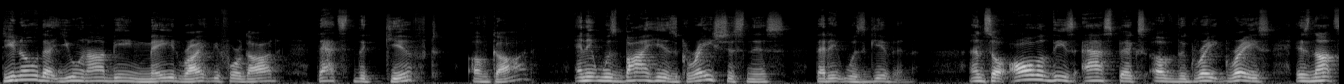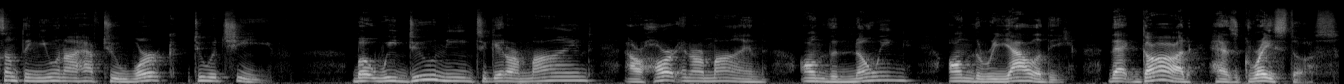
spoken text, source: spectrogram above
Do you know that you and I being made right before God, that's the gift of God? And it was by His graciousness that it was given. And so, all of these aspects of the great grace is not something you and I have to work to achieve. But we do need to get our mind, our heart, and our mind on the knowing, on the reality that God has graced us.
